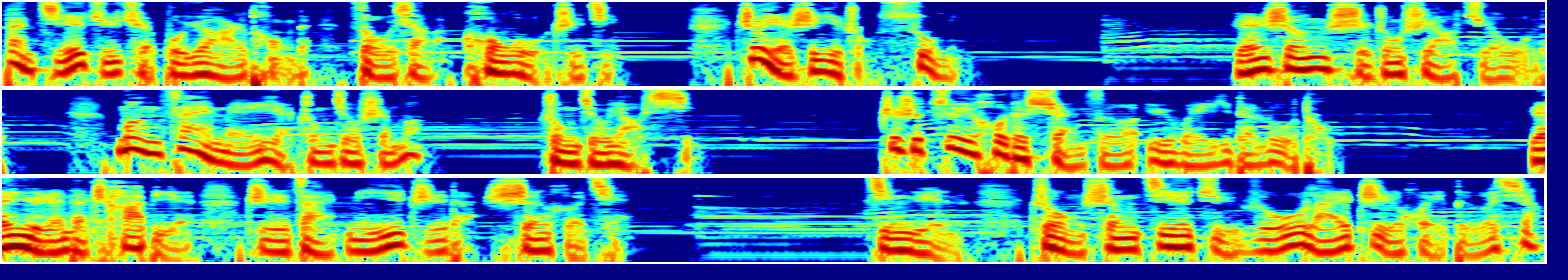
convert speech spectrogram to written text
但结局却不约而同的走向了空无之境，这也是一种宿命。人生始终是要觉悟的，梦再美也终究是梦，终究要醒，这是最后的选择与唯一的路途。人与人的差别只在迷执的深和浅。经云：众生皆具如来智慧德相，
